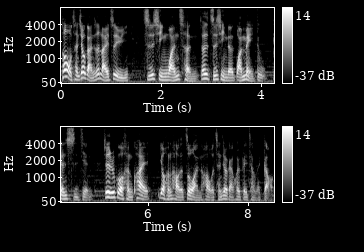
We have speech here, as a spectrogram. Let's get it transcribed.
通常我成就感就是来自于执行完成，就是执行的完美度跟时间。就是如果很快又很好的做完的话，我成就感会非常的高。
